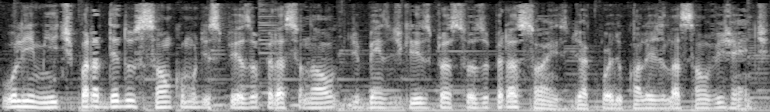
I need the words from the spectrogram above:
o limite para dedução como despesa operacional de bens adquiridos para suas operações, de acordo com a legislação vigente.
